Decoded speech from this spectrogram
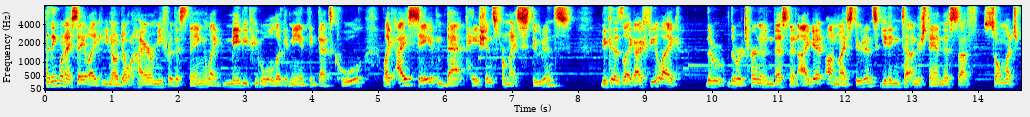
I think when I say like, you know, don't hire me for this thing, like maybe people will look at me and think that's cool. Like I save that patience for my students because like I feel like the the return of investment I get on my students getting to understand this stuff so much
